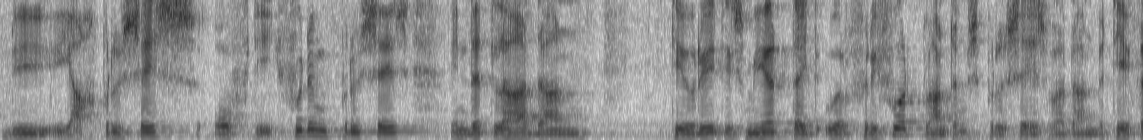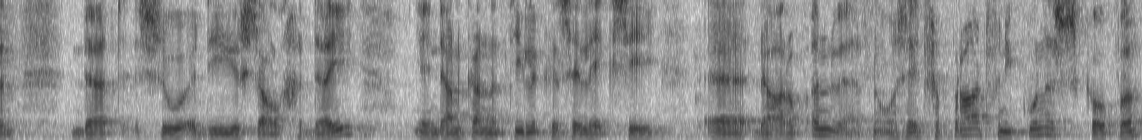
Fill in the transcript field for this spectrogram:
die jagproses of die voedingsproses en dit laat dan teoreties meer tyd oor vir die voortplantingsproses wat dan beteken dat so 'n dier sal gedei en dan kan natuurlike seleksie uh, daarop inwerk. Nou ons het gepraat van die koningskulpe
